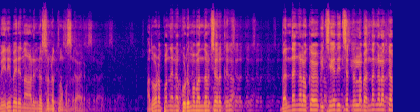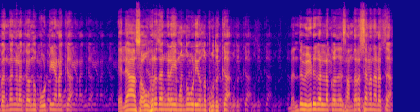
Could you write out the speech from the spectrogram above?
ബരിപെരുന്നാളിന്റെ സുന്നത്ത് നമസ്കാരം. അതോടൊപ്പം തന്നെ കുടുംബ ബന്ധം ചേർക്കുക ബന്ധങ്ങളൊക്കെ വിച്ഛേദിച്ചിട്ടുള്ള ബന്ധങ്ങളൊക്കെ ബന്ധങ്ങളൊക്കെ ഒന്ന് കൂട്ടിയണക്കുക. എല്ലാ സൗഹൃദങ്ങളെയും ഒന്നുകൂടി ഒന്ന് പുതുക്കുക. ബന്ധു വീടുകളിലൊക്കെ ഒന്ന് സന്ദർശനം നടത്തുക.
